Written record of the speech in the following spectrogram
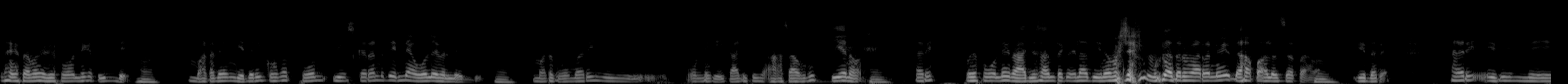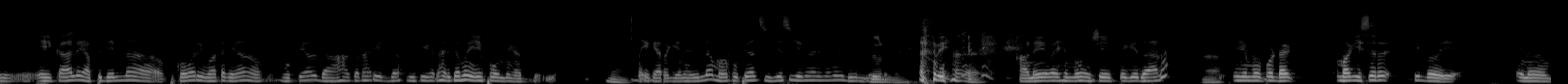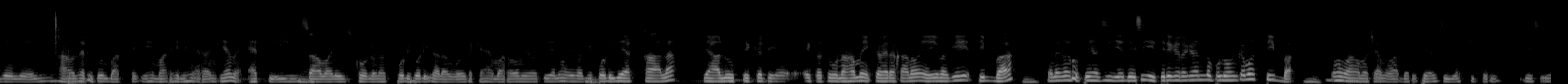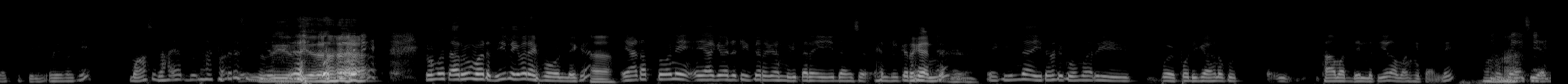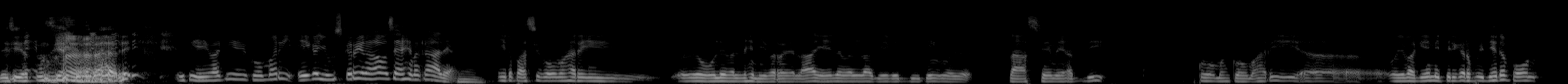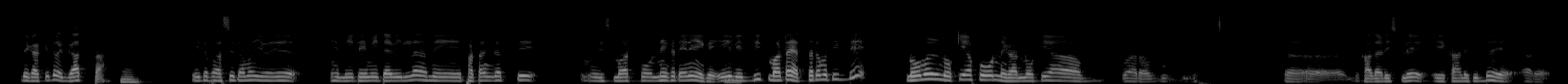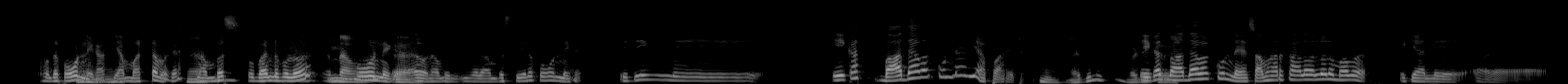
නැ තමයි ෆෝන් එක තිබ්බේ. මට දැන් ගෙදරින් කොහොමත් ෆෝන් යස් කරන්න දෙන්න ඕලෙවල් එද්දි හ්ම්. මට කොහමරි ෆෝන් එක කාලිතින් ආසාාවකුත් තියෙනවා. හරි. ඔය ෆෝනේ රාජසන්තක වෙලා තින මචන් තුන් අතර වරන්නේ දහ පාලොස් සතාව. ගෙදර. හරි. ඉති මේ ඒ කාලේ අපි දෙන්න කොමරි මට මෙයා රුපියල් දාහකට හරි දස් විසිකට හරි තම ඒ ෆෝන් එකක් දුන්න. ඒ අරගෙන විල්ල ම රුපියල් සිය සිය ගන තමයි දුන්න. දුන්න. කනේව හෙම ශේප් එක දාලා. එහෙම පොඩක් මගේ ඉස්සර තිබය එන මේ හවසරිතින් බත් එක මර හිම හරන් කියම ඇති සාමානී ස්කෝලත් පොඩි පොඩි කනගොලට කෑමරම තියෙන වගේ පොඩි දෙයක් කාලා යාලුත් එකට එකතු නහම එකවර කනවා. ඒ වගේ තිබ්බා. වෙනද රුපියල් සිය දෙසි ඉතිරි කරගන්න පුළුවන්කමත් තිබ්බා. මාමචම අද රුපියල් සියක් ඉතිරි දෙසියක් ඉතිරි. ඔය වගේ මාස දහයක් දුලා කතර කොම තරුමට දීල ඉවරයි ෆෝන් එක. එයාටත් ඕනේ එයාගේ වැඩ ටි කරගන්න විතර ඒ දවස හැඩල් කරගන්න. ඒකන්ද ඊටවස කෝමරි පොඩි ගානකුත් තාමත් දෙන්න තියෙන මං හිතන්නේ. සිය දෙසියත්තුන් සිය ඉති ඒ වගේ කොමරි ඒක යුස් කරේ නාව සෑහෙන කාලය ඊට පස්සෙ කෝම හරි ඔය ඕලෙවල්ල හෙමිවර වෙලා ඒලවල්ලගේ වෙද්දීතින් ඔය ක්ලාස්සේම අද්දී කෝම කෝමහරි ඔය වගේ මිතිරිකරපු ඉදියට ෆෝන් දෙකක් විතර ගත්තා. ඊට පස්සේ තමයි ඔය හෙමිටමිට ඇවිල්ලා මේ පටන් ගත්තේ ස්මර්ට් ෆෝන් එකට එන එක ඒ. වෙද්දිත් මට ඇත්තරම තිබ්බේ නොමල් නොකිය ෆෝන් එක නොකිය කල ඩිස්පලේ ඒ කාලෙ තිබේ අර හොඳ ෆෝන් එකක්. යම් මට්ටමක. නම්බස් ඔබන්න පුළුව ෆෝන් එක. නම නම්බස් තියෙන ෆෝන් එක. ඉතින් මේ ඒකත් බාධාවක් උන්න ව්‍යාපාරයට. ඒකත් බාධාවක් උන්න සමහර කාලවල්ල මම එකන්නේ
